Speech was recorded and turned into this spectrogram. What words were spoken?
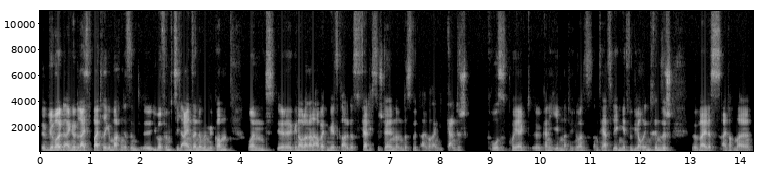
wir wollten eigentlich nur 30 Beiträge machen. Es sind äh, über 50 Einsendungen gekommen. Und äh, genau daran arbeiten wir jetzt gerade, das fertigzustellen. Und das wird einfach ein gigantisch großes Projekt. Äh, kann ich jedem natürlich nur ans, ans Herz legen. Jetzt wirklich auch intrinsisch, äh, weil das einfach mal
